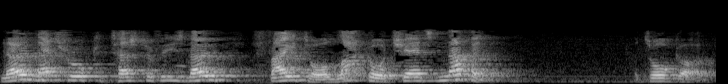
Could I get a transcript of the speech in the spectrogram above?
No natural catastrophes, no fate or luck or chance, nothing. It's all God.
